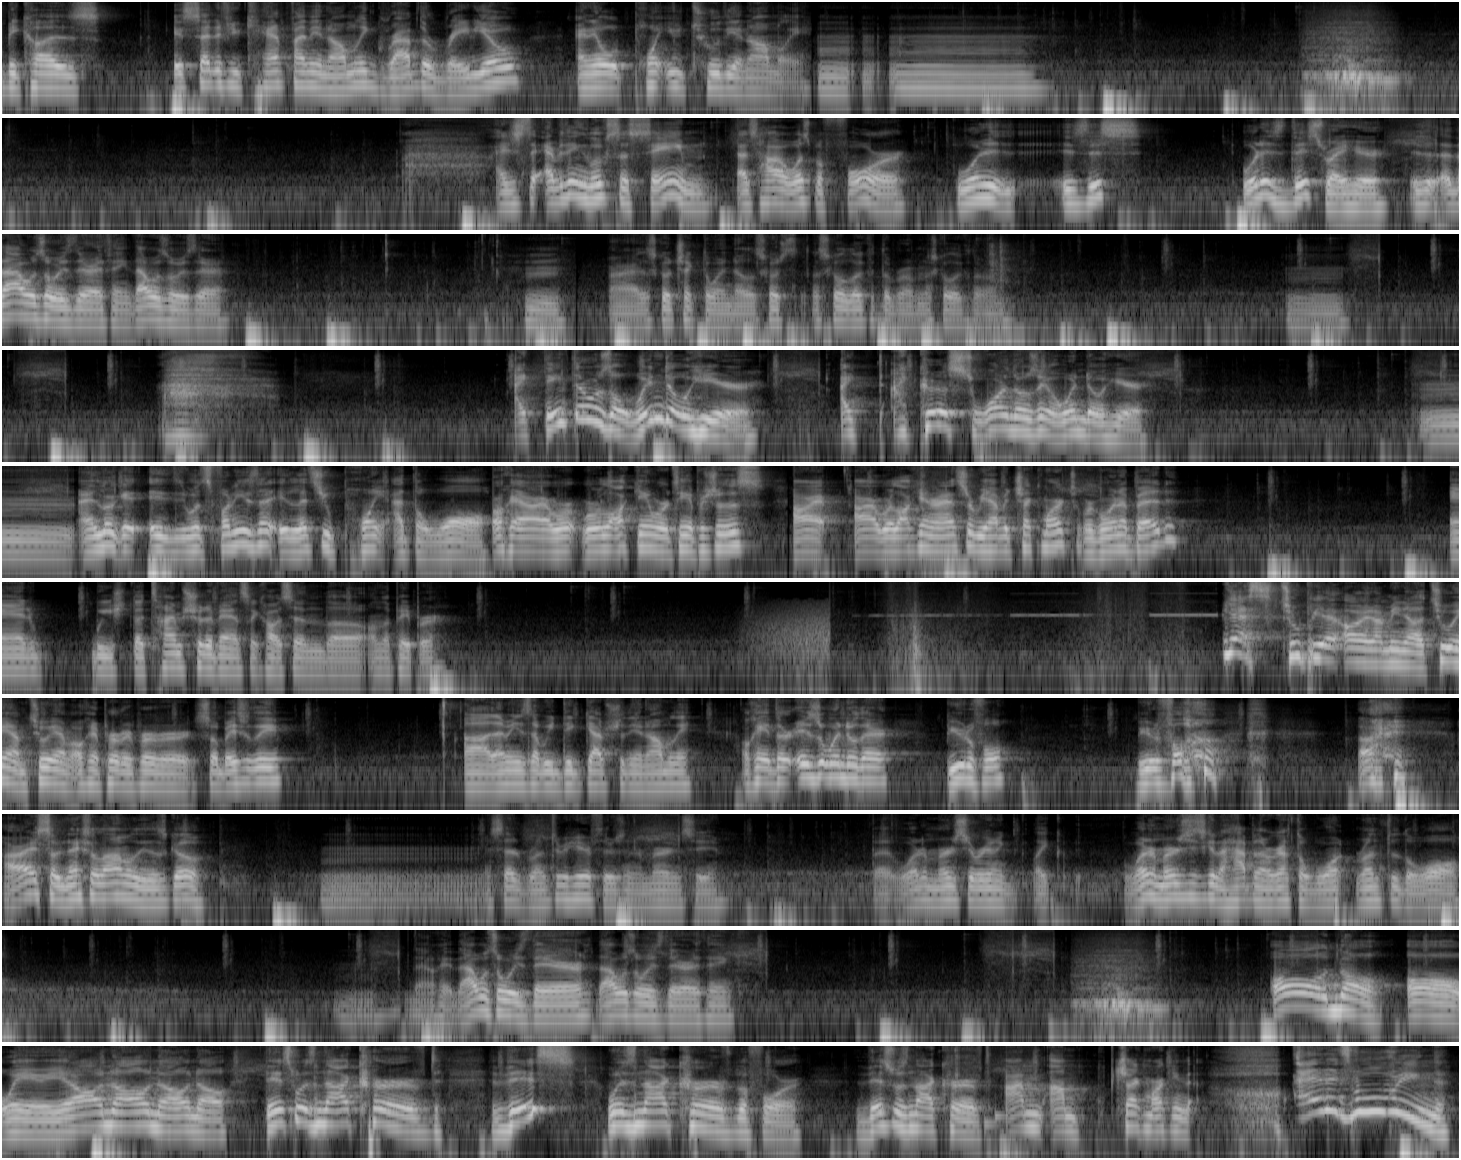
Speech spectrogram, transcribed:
because it said if you can't find the anomaly, grab the radio and it will point you to the anomaly. Mm -mm. I just everything looks the same as how it was before. What is is this? What is this right here? Is it, that was always there? I think that was always there. Hmm. All right, let's go check the window. Let's go. Let's go look at the room. Let's go look at the room. Hmm. Ah. I think there was a window here. I I could have sworn there was like a window here. Mm, and look, it, it, what's funny is that it lets you point at the wall. Okay, all right, we're, we're locking. We're taking a picture of this. All right, all right, we're locking our answer. We have it check marked. We're going to bed, and we the time should advance like how it said in the on the paper. Yes, 2 p.m. All right, I mean uh, 2 a.m. 2 a.m. Okay, perfect, perfect. So basically, uh, that means that we did capture the anomaly. Okay, there is a window there. Beautiful. Beautiful. all right. All right, so next anomaly, let's go. Hmm, I said run through here if there's an emergency. But what emergency we're going to, like, what emergency is going to happen that we're to have to run through the wall? Hmm, okay, that was always there. That was always there, I think. Oh, no. Oh, wait, wait. Oh, no, no, no. This was not curved. This was not curved before. This was not curved. I'm I'm check marking that. And it's moving! And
